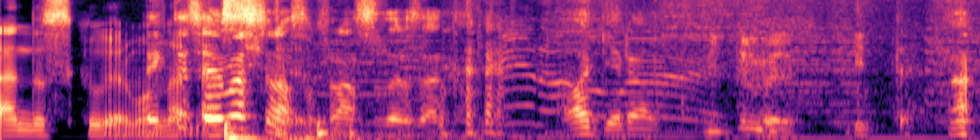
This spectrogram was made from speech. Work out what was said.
Ben de sıkılıyorum onlardan. Pek de sevmezsin sıkılıyorum. aslında Fransızları zaten. Aa geri al. Bittim böyle. Bitti.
